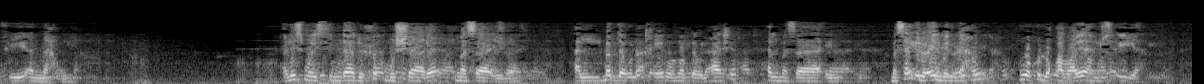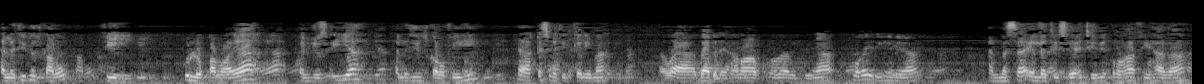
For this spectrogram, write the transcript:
في النحو. الاسم الاستمداد حكم الشارع مسائل. المبدأ الأخير والمبدأ العاشر المسائل. مسائل علم النحو هو كل قضاياه الجزئية التي تذكر فيه. كل قضاياه الجزئية التي تذكر فيه كقسمة الكلمة وباب الإعراب وباب البناء وغيره من المسائل التي سيأتي ذكرها في هذا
